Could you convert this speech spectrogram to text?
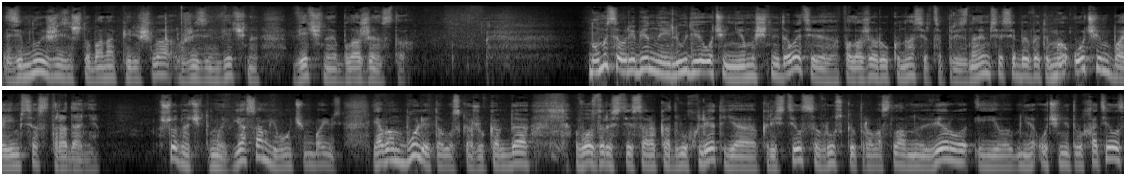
земную жизнь, чтобы она перешла в жизнь вечную, вечное блаженство. Но мы современные люди, очень немощные. Давайте, положа руку на сердце, признаемся себе в этом. Мы очень боимся страдания. Что значит мы? Я сам его очень боюсь. Я вам более того скажу, когда в возрасте 42 лет я крестился в русскую православную веру, и мне очень этого хотелось,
